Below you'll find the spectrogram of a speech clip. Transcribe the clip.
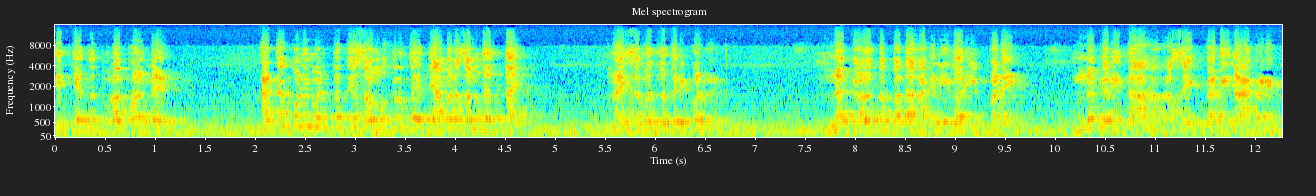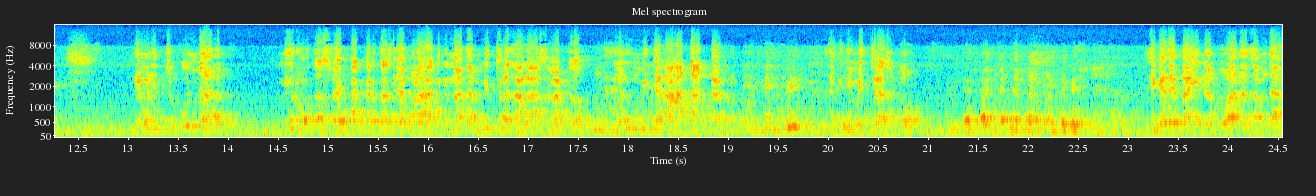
तितक्याच तुला फळ मिळेल. आता कोणी म्हणतं ते संस्कृत आहे ते आम्हाला समजत नाही. नाही समजलं तरी फळ न कळत पदा अग्निवारी पडे न करिता असे कधी ना घडे. ते म्हणे चुकून झालं. मी रोज स्वयंपाक करत असल्यामुळे अग्नी माझा मित्र झाला असं वाटलं. म्हणून मी त्याला हातात धरलो. अग्निमित्र असतो. एखाद्या बाईनं बुवानं समजा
